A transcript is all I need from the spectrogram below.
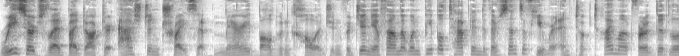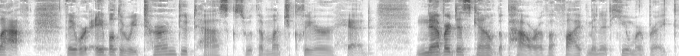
Research led by Dr. Ashton Trice at Mary Baldwin College in Virginia found that when people tapped into their sense of humor and took time out for a good laugh, they were able to return to tasks with a much clearer head. Never discount the power of a five minute humor break.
